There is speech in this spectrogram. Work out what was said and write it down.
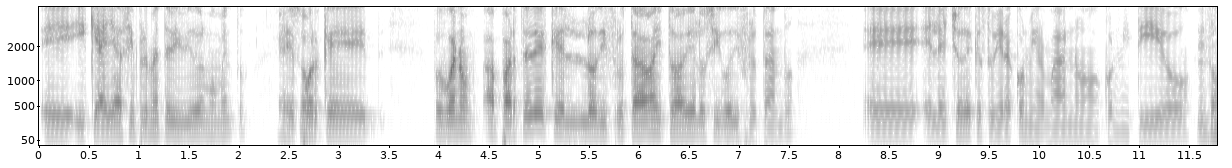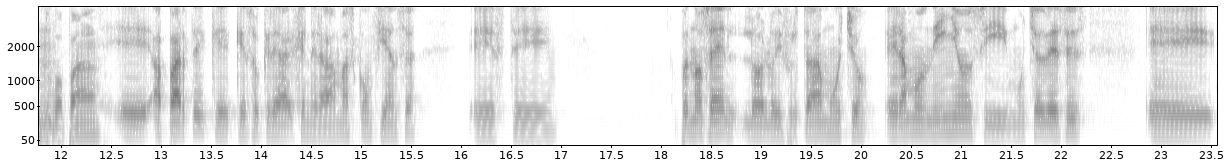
eh, y que haya simplemente vivido el momento. Eh, porque, pues bueno, aparte de que lo disfrutaba y todavía lo sigo disfrutando, eh, el hecho de que estuviera con mi hermano, con mi tío. Con tu papá. Eh, aparte que, que eso crea, generaba más confianza, este, pues no sé, lo, lo disfrutaba mucho. Éramos niños y muchas veces, eh,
